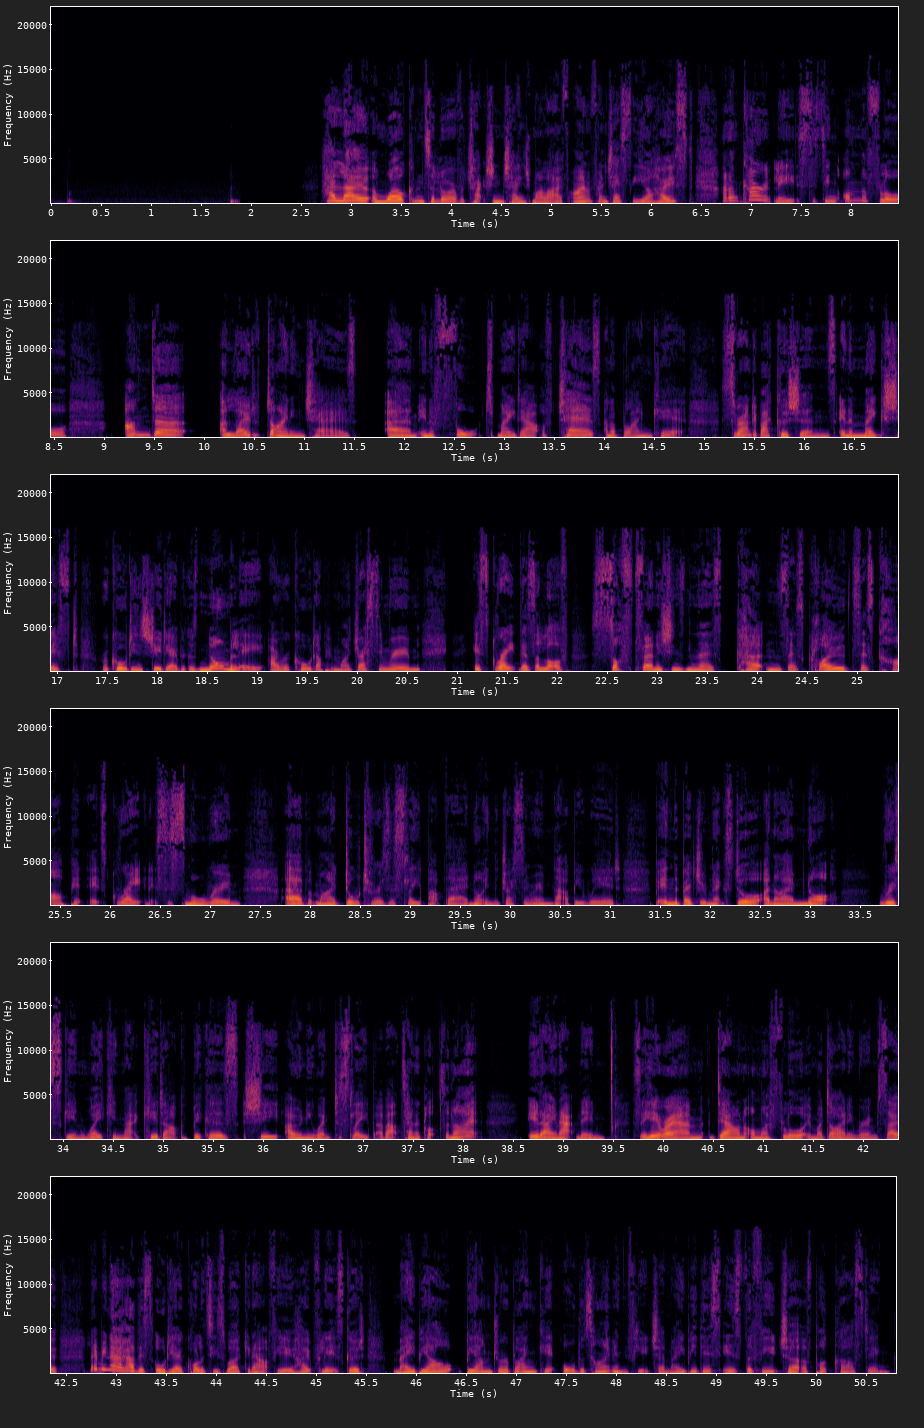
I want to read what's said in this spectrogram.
Hello and welcome to Law of Attraction Changed My Life. I'm Francesca, your host, and I'm currently sitting on the floor under a load of dining chairs um, in a fort made out of chairs and a blanket, surrounded by cushions in a makeshift recording studio because normally I record up in my dressing room. It's great. There's a lot of soft furnishings in there. There's curtains, there's clothes, there's carpet. It's great. And it's a small room. Uh, but my daughter is asleep up there, not in the dressing room. That would be weird. But in the bedroom next door. And I am not risking waking that kid up because she only went to sleep about 10 o'clock tonight it ain't happening. So here I am down on my floor in my dining room. So let me know how this audio quality is working out for you. Hopefully it's good. Maybe I'll be under a blanket all the time in the future. Maybe this is the future of podcasting.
